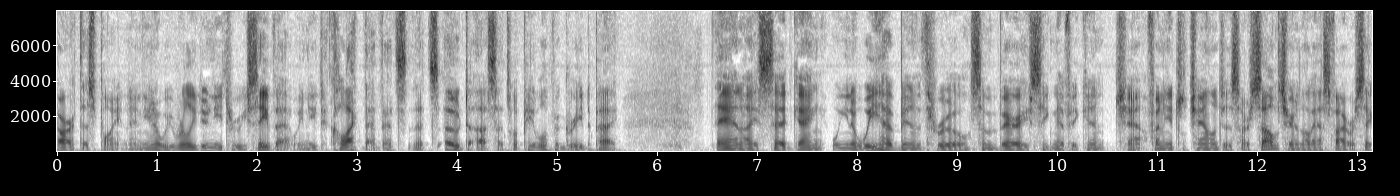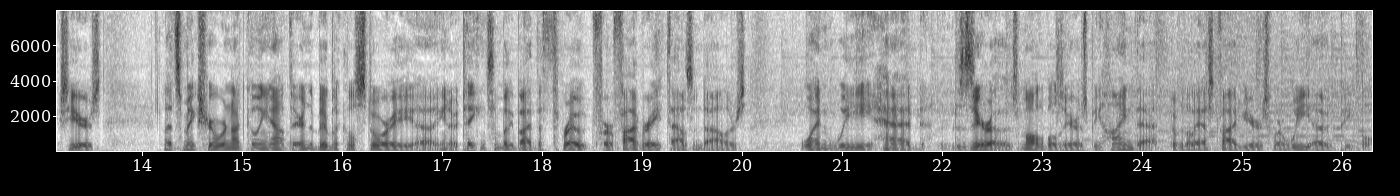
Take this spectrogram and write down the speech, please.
AR at this point, and you know we really do need to receive that. We need to collect that. That's that's owed to us. That's what people have agreed to pay. And I said, gang, well, you know, we have been through some very significant cha- financial challenges ourselves here in the last five or six years. Let's make sure we're not going out there in the biblical story, uh, you know, taking somebody by the throat for five or eight thousand dollars, when we had zeros, multiple zeros behind that over the last five years, where we owed people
